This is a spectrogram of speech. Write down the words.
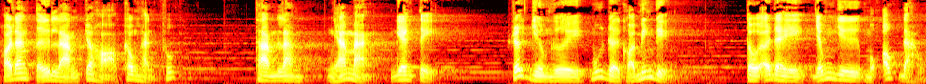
họ đang tự làm cho họ không hạnh phúc. Tham lam, ngã mạn, ghen tị. Rất nhiều người muốn rời khỏi miếng điện. Tôi ở đây giống như một ốc đảo.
